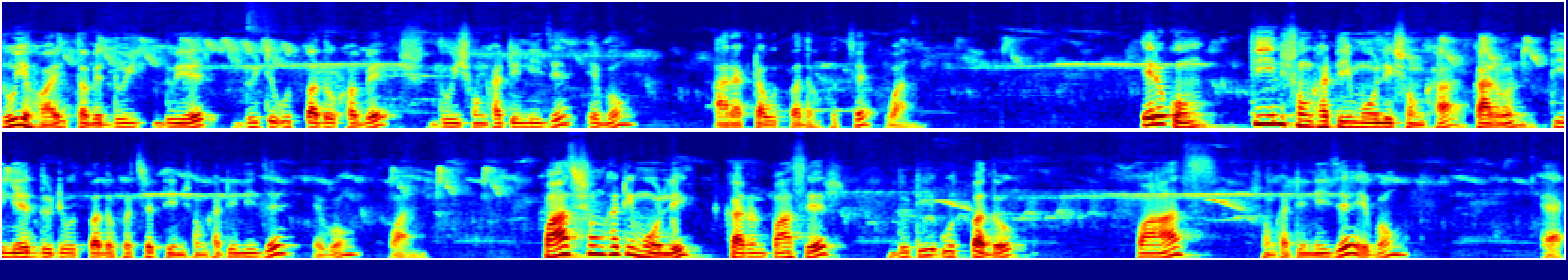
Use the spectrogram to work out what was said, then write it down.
দুই হয়, তবে দুই, দুইয়ের দুইটি উৎপাদক হবে দুই সংখ্যাটি নিজে এবং আর একটা উৎপাদক হচ্ছে ওয়ান এরকম তিন সংখ্যাটি মৌলিক সংখ্যা, কারণ তিনের দুটি উৎপাদক হচ্ছে তিন সংখ্যাটি নিজে এবং ওয়ান পাঁচ সংখ্যাটি মৌলিক, কারণ পাঁচের দুটি উৎপাদক পাঁচ সংখ্যাটি নিজে এবং এক।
